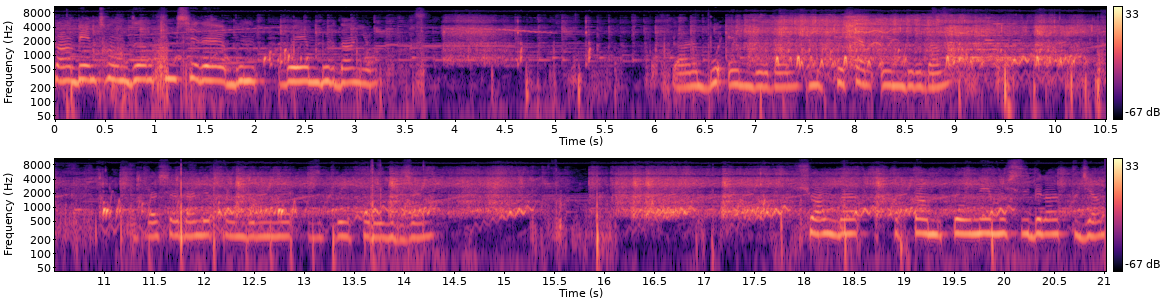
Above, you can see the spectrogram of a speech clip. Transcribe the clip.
Şu an benim tanıdığım kimse de bu, bu Ember'dan yok. Yani bu Ember'dan, muhteşem Ember'dan. Arkadaşlar ben de trambolinle zıplayıp oraya gideceğim. Şu anda hatta mutlu olmayayım sizi bile atacağım.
